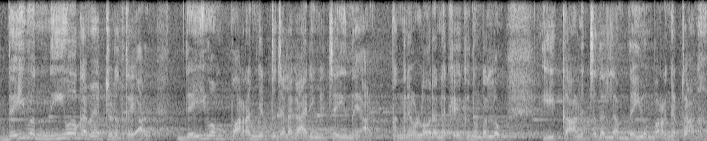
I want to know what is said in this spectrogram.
ദൈവം നിയോഗമേറ്റെടുത്തയാൾ ദൈവം പറഞ്ഞിട്ട് ചില കാര്യങ്ങൾ ചെയ്യുന്നയാൾ. അങ്ങനെയുള്ളവരെന്നെ കേൾക്കുന്നുണ്ടല്ലോ. ഈ കാണിച്ചതെല്ലാം ദൈവം പറഞ്ഞിട്ടാണ്.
